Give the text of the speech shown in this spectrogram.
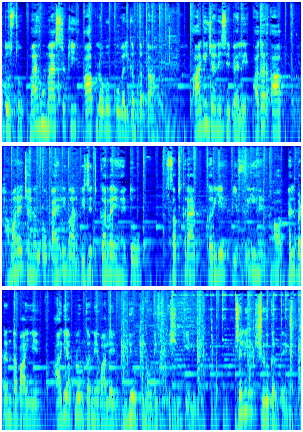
दोस्तों, मैं हूँ मास्टर की आप लोगों को वेलकम करता हूँ। आगे जाने से पहले, अगर आप हमारे चैनल को पहली बार विज़िट कर रहे हैं तो सब्सक्राइब करिए, ये फ्री है, और बेल बटन दबाइए, आगे अपलोड करने वाले वीडियो की नोटिफिकेशन के लिए। चलिए शुरू करते हैं।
